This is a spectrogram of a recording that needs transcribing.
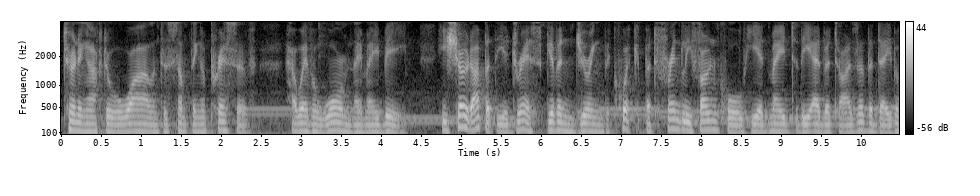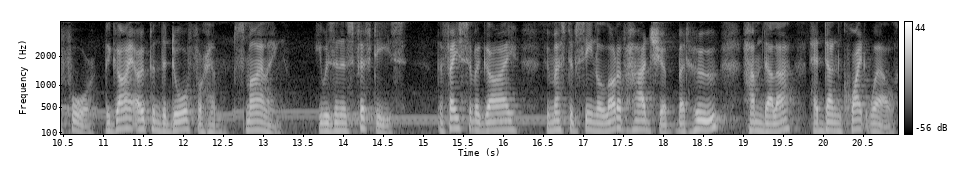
turning after a while into something oppressive, however warm they may be. He showed up at the address given during the quick but friendly phone call he had made to the advertiser the day before. The guy opened the door for him, smiling. He was in his fifties, the face of a guy who must have seen a lot of hardship, but who, hamdallah, had done quite well.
